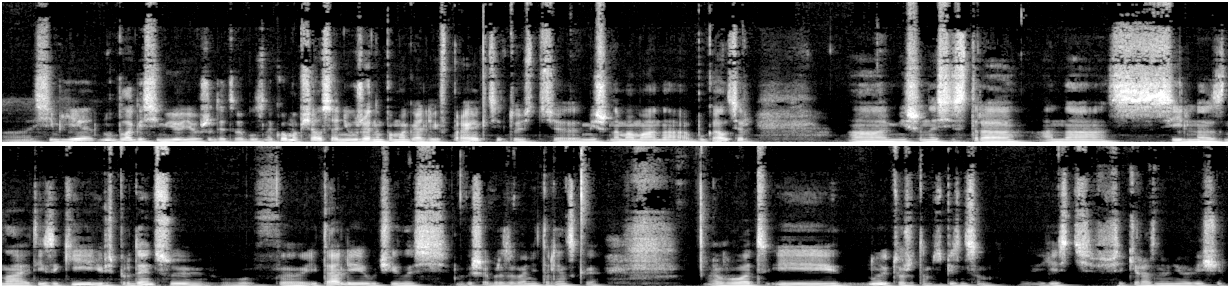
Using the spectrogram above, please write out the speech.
а, семье. Ну, благо семьей я уже до этого был знаком, общался. Они уже нам помогали в проекте. То есть э, Мишина мама, она бухгалтер. А Мишина сестра, она сильно знает языки, юриспруденцию. В Италии училась, высшее образование итальянское. Вот. И, ну, и тоже там с бизнесом есть всякие разные у него вещи.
